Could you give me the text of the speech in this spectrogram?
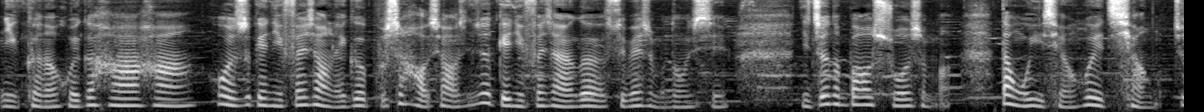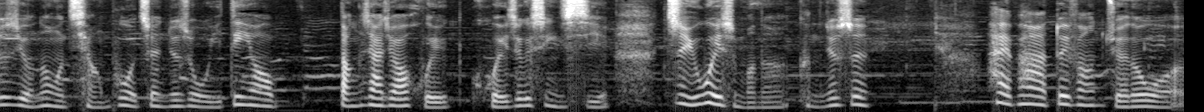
你可能回个哈哈，或者是给你分享了一个不是好笑，就是给你分享一个随便什么东西，你真的不知道说什么。但我以前会强，就是有那种强迫症，就是我一定要当下就要回回这个信息。至于为什么呢？可能就是。害怕对方觉得我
